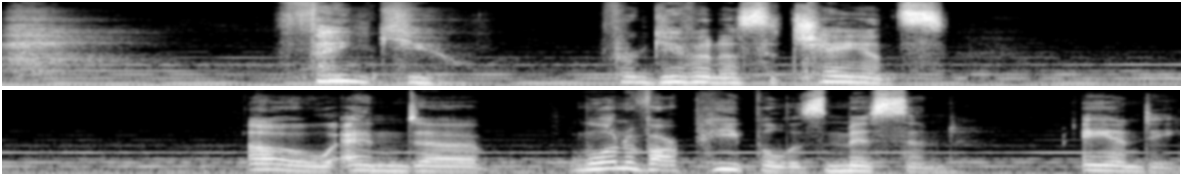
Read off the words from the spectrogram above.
Thank you for giving us a chance. Oh, and, uh, one of our people is missing. Andy.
